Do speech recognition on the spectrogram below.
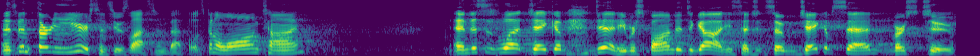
And it's been 30 years since he was last in Bethel. It's been a long time. And this is what Jacob did. He responded to God. He said, So Jacob said, verse 2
